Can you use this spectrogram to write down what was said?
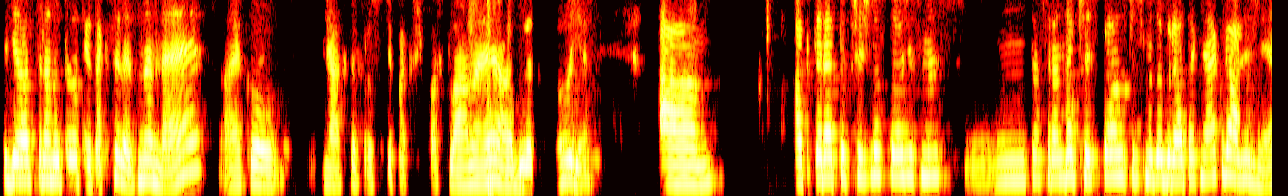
si dělat stranu toho, tak se vezmeme, ne? A jako nějak to prostě pak špachtláme a bude to v pohodě. A a která to přešlo z toho, že jsme, ta sranda přestala, že jsme to brát tak nějak vážně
